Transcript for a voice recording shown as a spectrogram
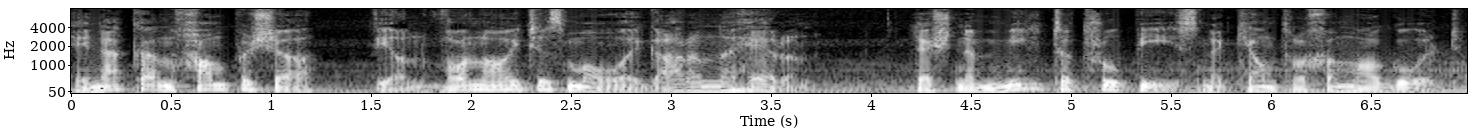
Inecha an champa seo hí an bhanáid is mó ag aram na héan, leis na mílta trúpís na ceantracha mágóid.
